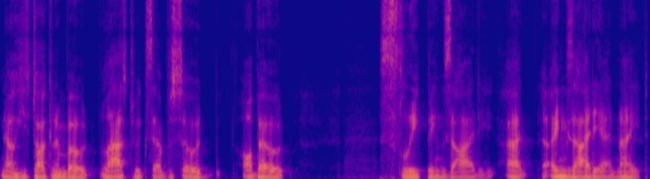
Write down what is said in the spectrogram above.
Now he's talking about last week's episode about sleep anxiety at anxiety at night.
